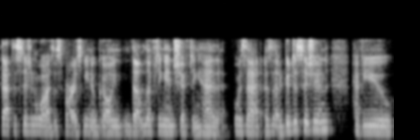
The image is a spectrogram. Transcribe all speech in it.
that decision was as far as you know going that lifting and shifting had was that is that a good decision have you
